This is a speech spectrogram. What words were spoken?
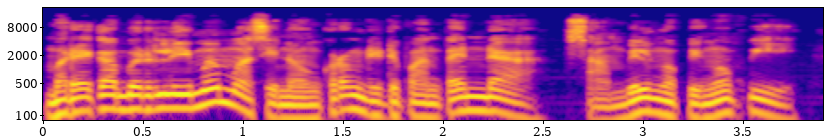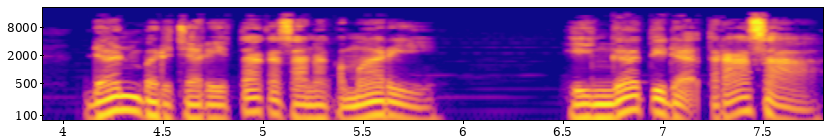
mereka berlima masih nongkrong di depan tenda sambil ngopi-ngopi dan bercerita ke sana kemari. Hingga tidak terasa,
